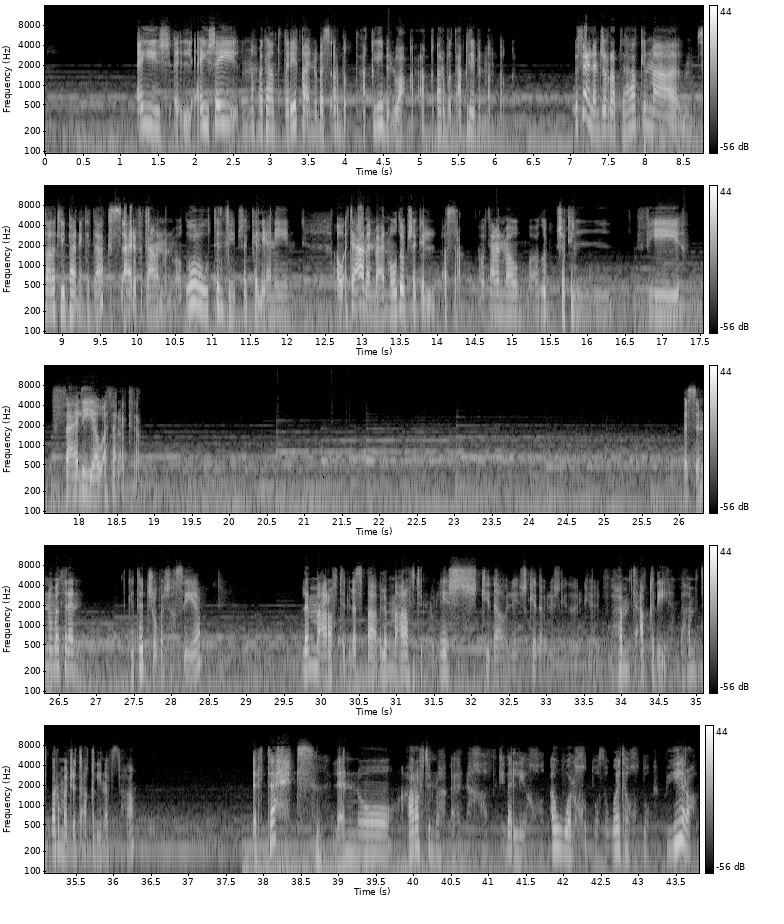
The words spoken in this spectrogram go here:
أي ش... أي شيء مهما كانت الطريقة إنه بس أربط عقلي بالواقع أربط عقلي بالمنطق. وفعلا جربتها كل ما صارت لي panic attacks أعرف أتعامل مع الموضوع وتنتهي بشكل يعني أو أتعامل مع الموضوع بشكل أسرع أو أتعامل مع الموضوع بشكل في فعالية واثر أكثر. بس إنه مثلا كتجربة شخصية لما عرفت الأسباب لما عرفت إنه ليش كذا وليش كذا وليش كذا فهمت عقلي فهمت برمجة عقلي نفسها. ارتحت لأنه عرفت إنه أنا خلاص كذا اللي أول خطوة سويتها خطوة كبيرة.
